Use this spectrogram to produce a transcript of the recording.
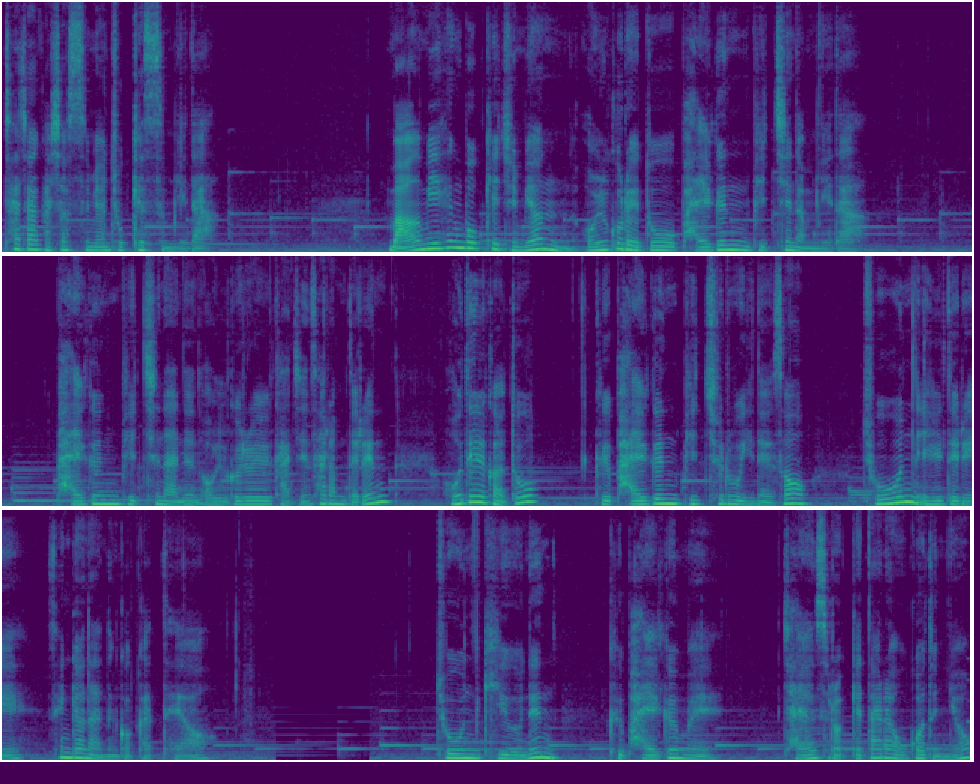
찾아가셨으면 좋겠습니다. 마음이 행복해지면 얼굴에도 밝은 빛이 납니다. 밝은 빛이 나는 얼굴을 가진 사람들은 어딜 가도 그 밝은 빛으로 인해서 좋은 일들이 생겨나는 것 같아요. 좋은 기운은 그 밝음을 자연스럽게 따라오거든요.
